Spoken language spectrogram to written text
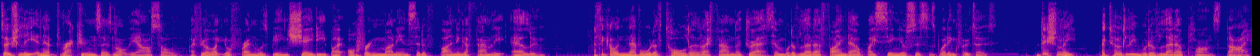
Socially inept raccoon says not the arsehole. I feel like your friend was being shady by offering money instead of finding a family heirloom. I think I would never would have told her that I found the dress and would have let her find out by seeing your sister's wedding photos. Additionally, I totally would have let her plants die.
